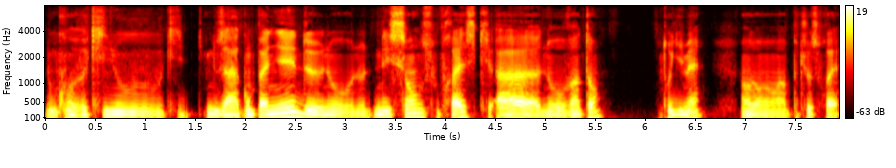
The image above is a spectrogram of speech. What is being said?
donc qui nous, qui nous a accompagnés de nos, naissances ou presque à nos 20 ans, entre guillemets un peu de choses près.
